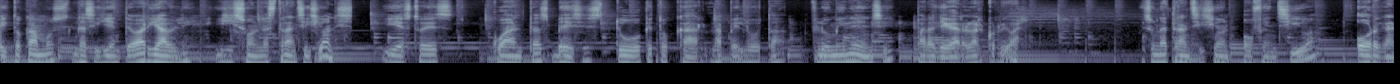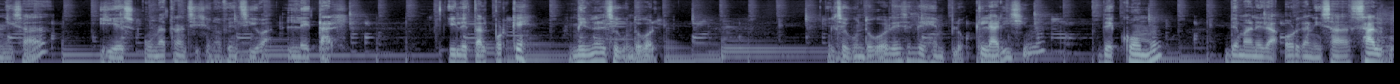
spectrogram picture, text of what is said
Ahí tocamos la siguiente variable y son las transiciones. Y esto es cuántas veces tuvo que tocar la pelota fluminense para llegar al arco rival. Es una transición ofensiva organizada y es una transición ofensiva letal. ¿Y letal por qué? Miren el segundo gol. El segundo gol es el ejemplo clarísimo de cómo de manera organizada salgo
